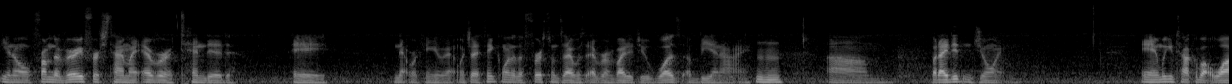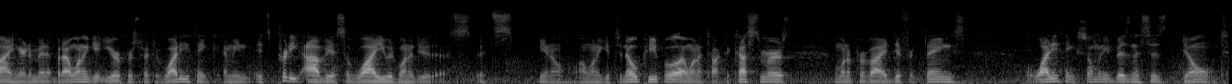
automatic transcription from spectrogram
you know, from the very first time I ever attended a networking event, which I think one of the first ones I was ever invited to was a BNI, Mm-hmm. um, but I didn't join. And we can talk about why here in a minute, but I want to get your perspective. Why do you think? I mean, it's pretty obvious of why you would want to do this. It's, you know, I want to get to know people, I want to talk to customers, I want to provide different things. Why do you think so many businesses don't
